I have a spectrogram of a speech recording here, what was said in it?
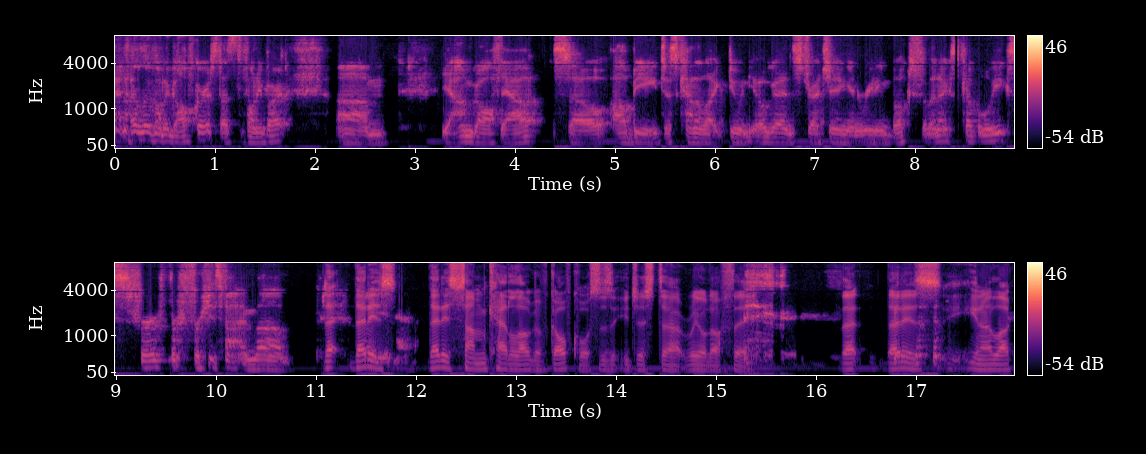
and I live on a golf course. That's the funny part. Um, yeah, I'm golfed out. So I'll be just kind of like doing yoga and stretching and reading books for the next couple of weeks for, for free time. Um, that that is yeah. that is some catalog of golf courses that you just uh, reeled off there. that that is you know like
